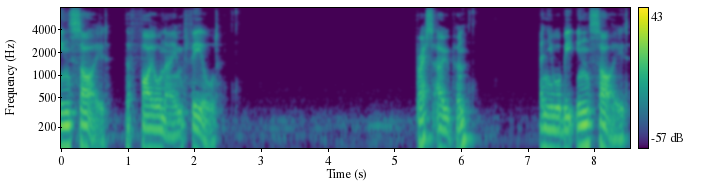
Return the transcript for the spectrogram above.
inside the file name field. Press open and you will be inside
